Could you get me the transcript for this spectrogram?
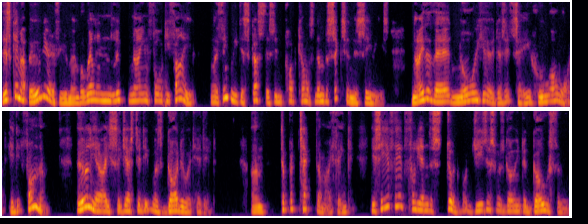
This came up earlier, if you remember, well in Luke nine forty five, and I think we discussed this in podcast number six in this series. Neither there nor here does it say who or what hid it from them. Earlier, I suggested it was God who had hid it um, to protect them. I think. You see, if they had fully understood what Jesus was going to go through,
